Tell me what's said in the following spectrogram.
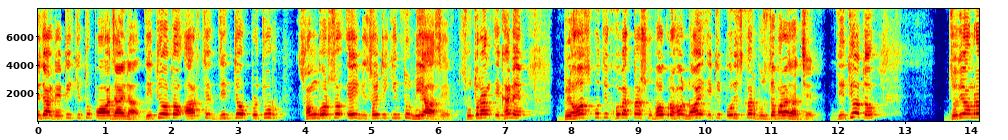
রেজাল্ট এটি কিন্তু পাওয়া যায় না। দ্বিতীয়ত, আর্থিক দিক দিয়েও প্রচুর সংঘর্ষ এই বিষয়টি কিন্তু নিয়ে আসে। সুতরাং এখানে বৃহস্পতি খুব একটা শুভ গ্রহ নয়, এটি পরিষ্কার বুঝতে পারা যাচ্ছে। দ্বিতীয়ত, যদি আমরা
